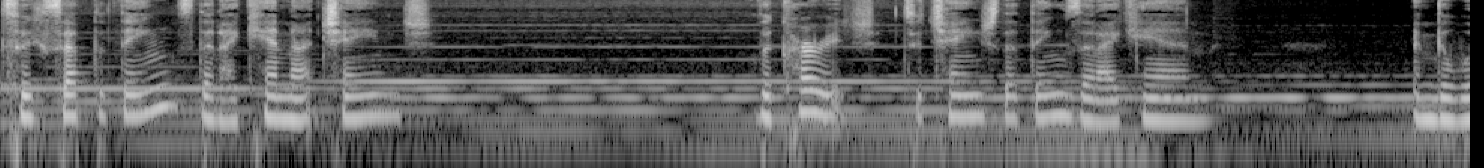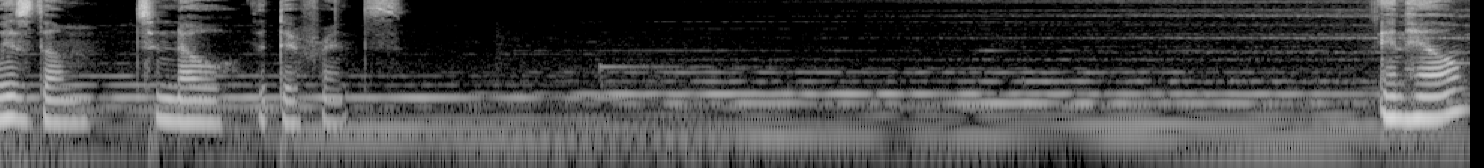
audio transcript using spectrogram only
to accept the things that I cannot change, the courage to change the things that I can, and the wisdom to know the difference. Inhale.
